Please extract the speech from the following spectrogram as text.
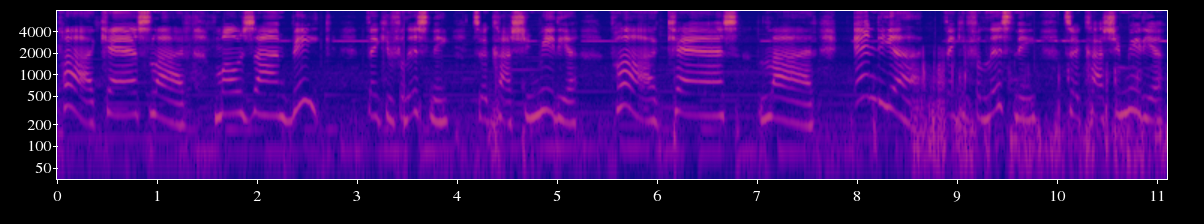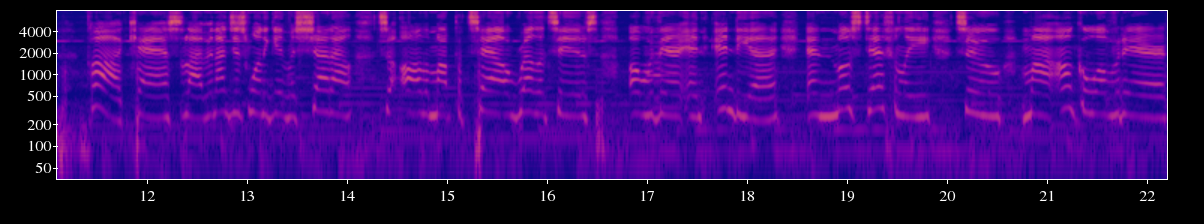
Podcast Live. Mozambique, thank you for listening to Kashi Media Podcast Live. India, thank you for listening to Kashi Media Podcast Live. And I just want to give a shout out to all of my Patel relatives over there in India, and most definitely to my uncle over there,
